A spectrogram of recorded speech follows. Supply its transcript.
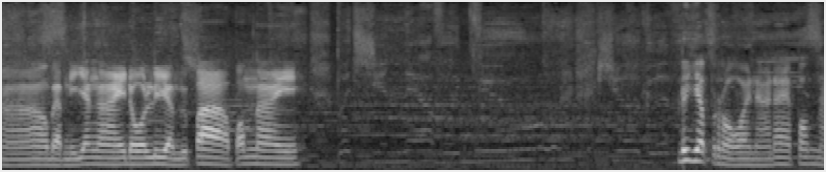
อ้าวแบบนี้ยังไงโดนเหลี่ยมหรือเปล่าป้อมใน เรียบร้อยนะ ได้ป้อมใน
